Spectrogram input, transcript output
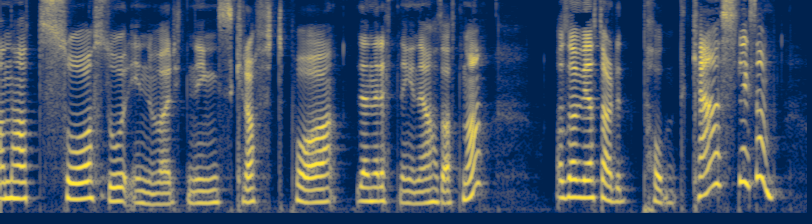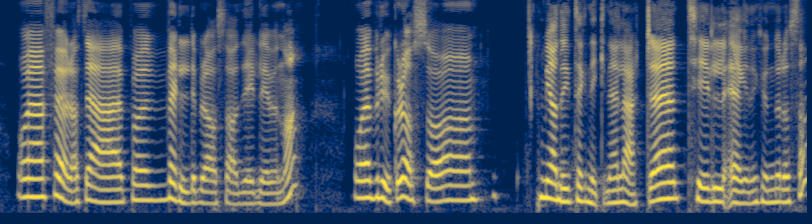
Han har hatt så stor innvirkningskraft på den retningen jeg har tatt nå. Altså, vi har startet podkast, liksom. Og jeg føler at jeg er på et veldig bra stadie i livet nå. Og jeg bruker det også, mye av de teknikkene jeg lærte, til egne kunder også.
